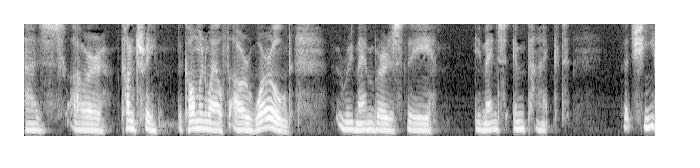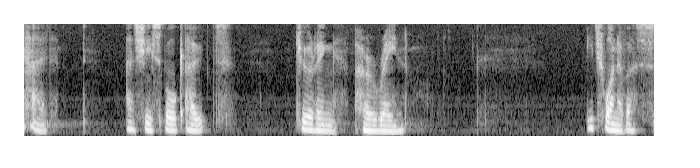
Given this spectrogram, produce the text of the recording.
as our country, the Commonwealth, our world remembers the immense impact that she had as she spoke out during her reign. Each one of us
